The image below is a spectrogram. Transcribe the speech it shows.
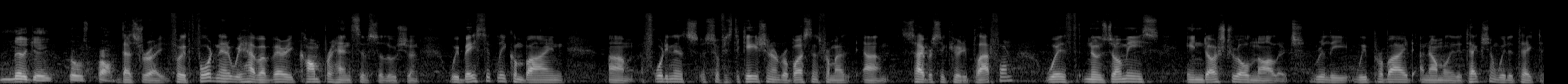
mitigate those problems. That's right. For Fortinet, we have a very comprehensive solution. We basically combine um, Fortinet's sophistication and robustness from a um, cybersecurity platform with Nozomi's industrial knowledge. Really, we provide anomaly detection. We detect,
